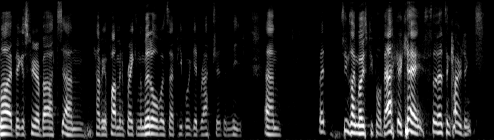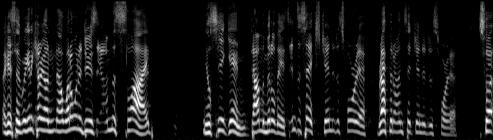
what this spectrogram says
my biggest fear about um, having a five minute break in the middle was that people would get raptured and leave. Um, but seems like most people are back. Okay, so that's encouraging. Okay, so we're going to carry on. Now, what I want to do is on the slide, you'll see again down the middle there, it's intersex, gender dysphoria, rapid onset gender dysphoria. So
